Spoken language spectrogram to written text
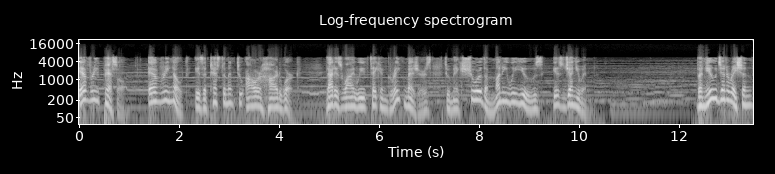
Every peso, every note is a testament to our hard work. That is why we've taken great measures to make sure the money we use is genuine. The new generation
